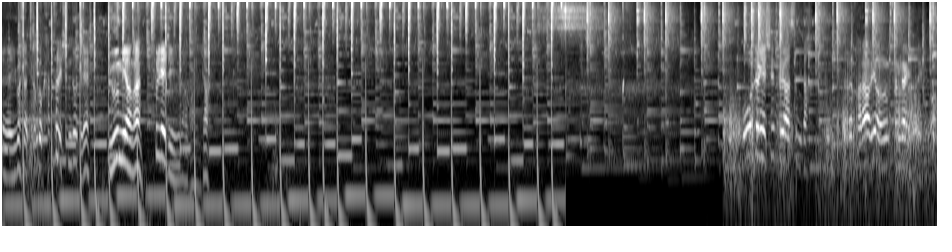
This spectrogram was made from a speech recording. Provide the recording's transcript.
네, 이곳은 전국 카톨릭 신도들의 유명한 순례지라고 합니다. 오정의 쉼터에 왔습니다. 그런 바람이 엄청나게 불고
